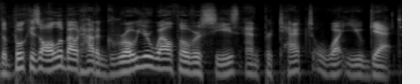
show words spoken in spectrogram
The book is all about how to grow your wealth overseas and protect what you get.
